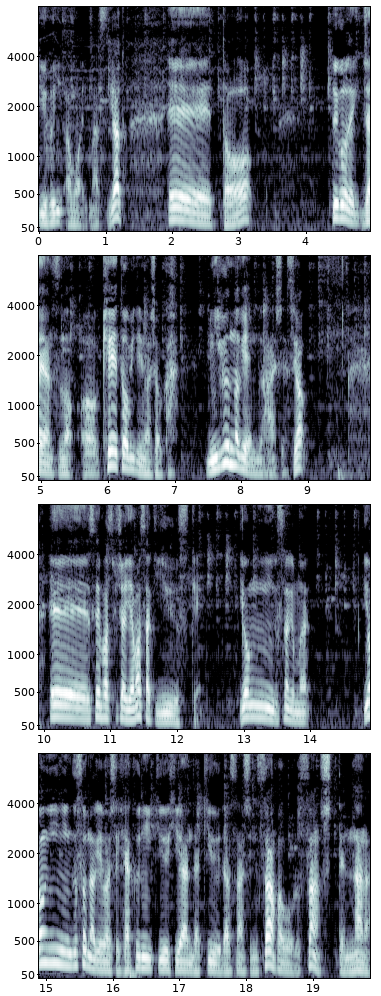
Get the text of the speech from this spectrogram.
いうふうに思いますよ、と。えー、っと、ということで、ジャイアンツの系統を見てみましょうか。2軍のゲームの話ですよ。えー、先発ピッチャー山崎祐介。4イニングス投げま、4イニングスを投げまして、102球、被安打9、奪三振3、フォアボール3、失点7。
